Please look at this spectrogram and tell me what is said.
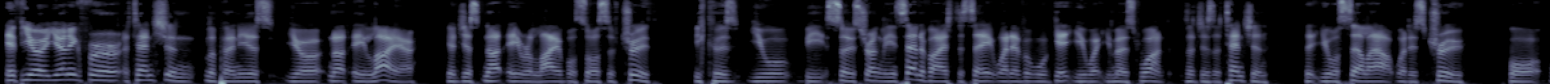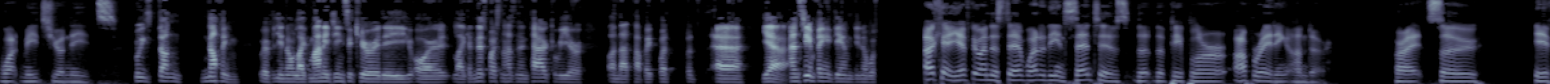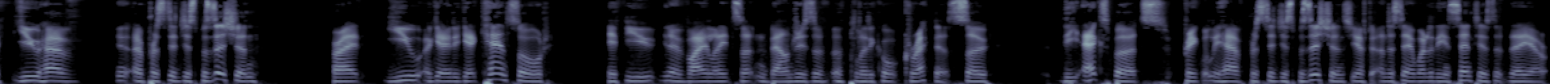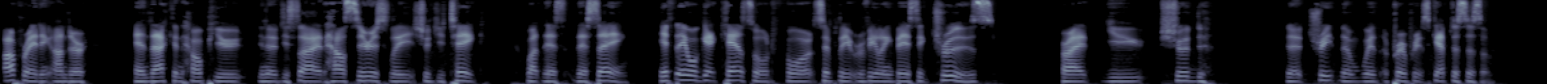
if you're yearning for attention, Leponius, you're not a liar. You're just not a reliable source of truth because you will be so strongly incentivized to say whatever will get you what you most want, such as attention, that you will sell out what is true for what meets your needs. He's done nothing with you know like managing security or like, and this person has an entire career on that topic. But but uh, yeah, and same thing again. You know. With- okay, you have to understand what are the incentives that the people are operating under. All right, so if you have a prestigious position, all right, you are going to get cancelled if you you know violate certain boundaries of, of political correctness. So the experts frequently have prestigious positions. You have to understand what are the incentives that they are operating under, and that can help you, you know, decide how seriously should you take what they're they're saying. If they will get canceled for simply revealing basic truths, right, you should you know, treat them with appropriate skepticism.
